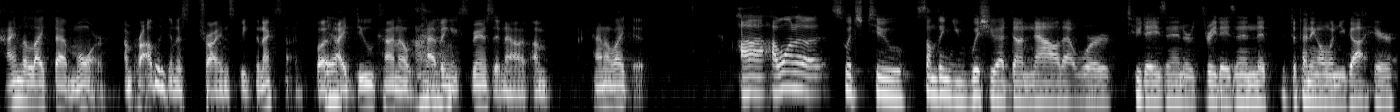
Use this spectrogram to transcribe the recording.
kind of like that more. I'm probably going to try and speak the next time, but Yeah. I do kind of having know. experienced it now. I'm I kind of like it. Uh, I want to switch to something you wish you had done now that we're two days in or three days in, if, depending on when you got here.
